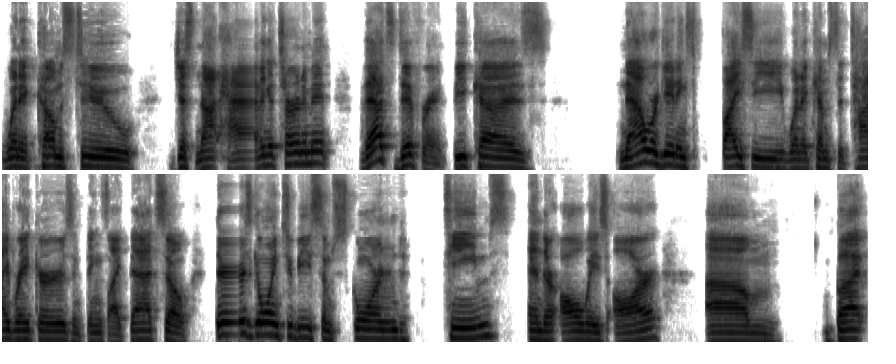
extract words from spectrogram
when it comes to just not having a tournament, that's different because now we're getting spicy when it comes to tiebreakers and things like that. So there's going to be some scorned teams, and there always are. Um, but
